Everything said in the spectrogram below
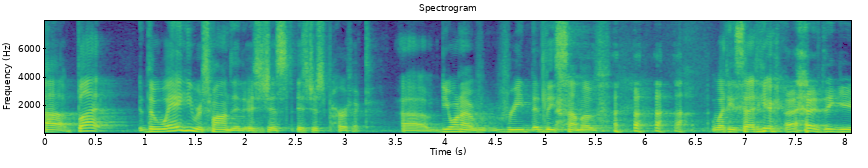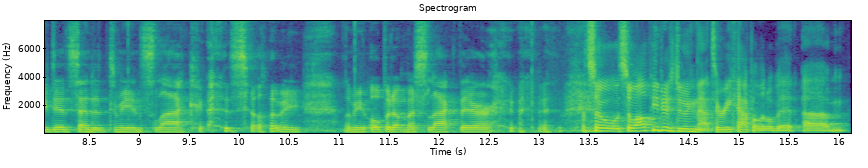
Uh, but the way he responded is just is just perfect. Uh, do you want to read at least some of what he said here? I think you did send it to me in Slack. So let me let me open up my Slack there. so so while Peter's doing that, to recap a little bit, um,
